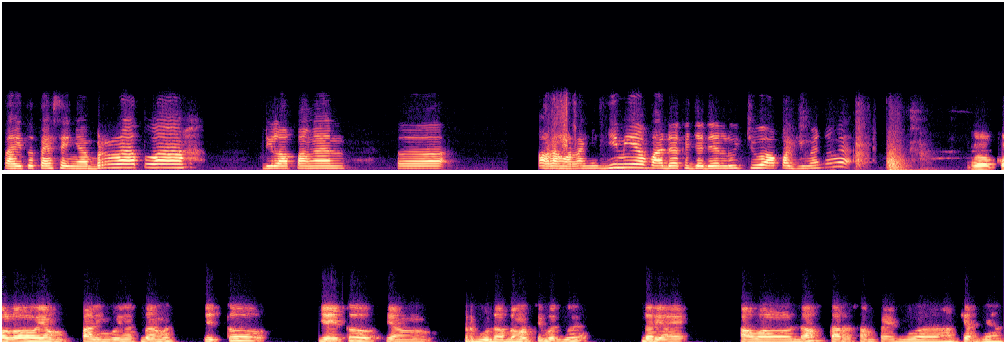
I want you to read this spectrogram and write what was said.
Entah itu TC-nya berat lah, di lapangan eh, orang-orangnya gini apa ada kejadian lucu apa gimana nggak? Nggak, kalau yang paling gue ingat banget itu yaitu yang berguna banget sih buat gue dari awal daftar sampai gue akhirnya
